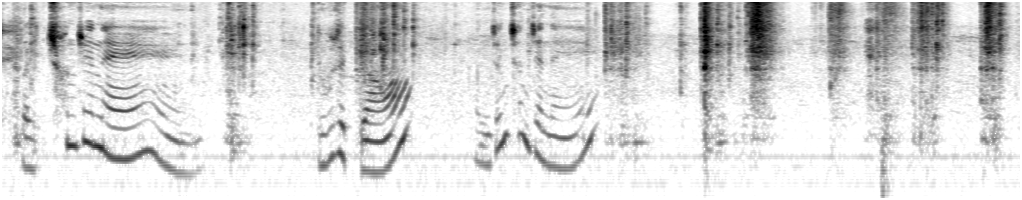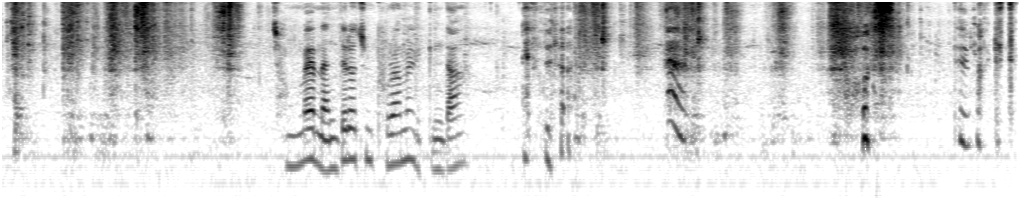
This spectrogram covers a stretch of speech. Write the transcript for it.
대박 천재네. 누구 새끼야? 완전 천재네. 정말 만들어준 보람을 느낀다. 얘들아 어씨 대박이다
